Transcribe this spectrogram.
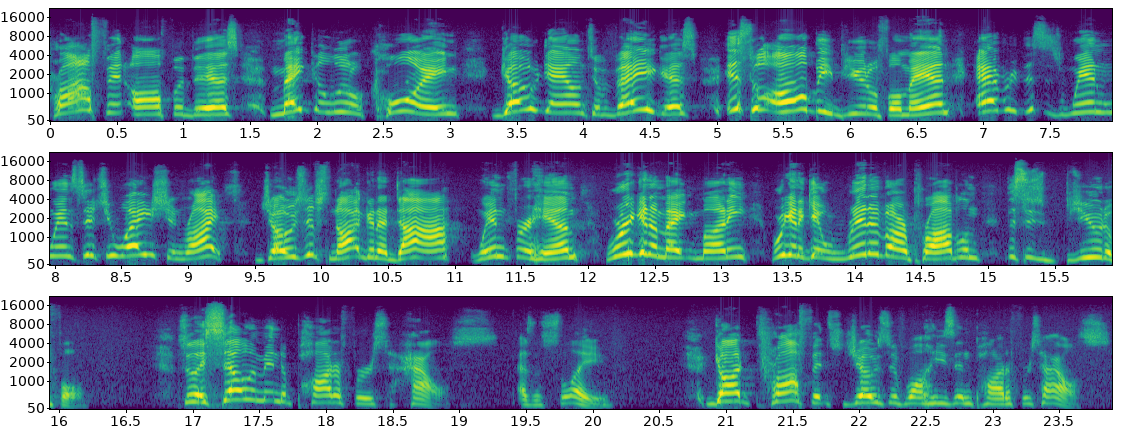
profit off of this, make a little coin, go down to Vegas. This will all be beautiful, man. Every this is win-win situation, right? Joseph's not to die. Win for him. We're to make money. We're to get rid of our problem. This is beautiful. So they sell him into Potiphar's house as a slave. God profits Joseph while he's in Potiphar's house.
